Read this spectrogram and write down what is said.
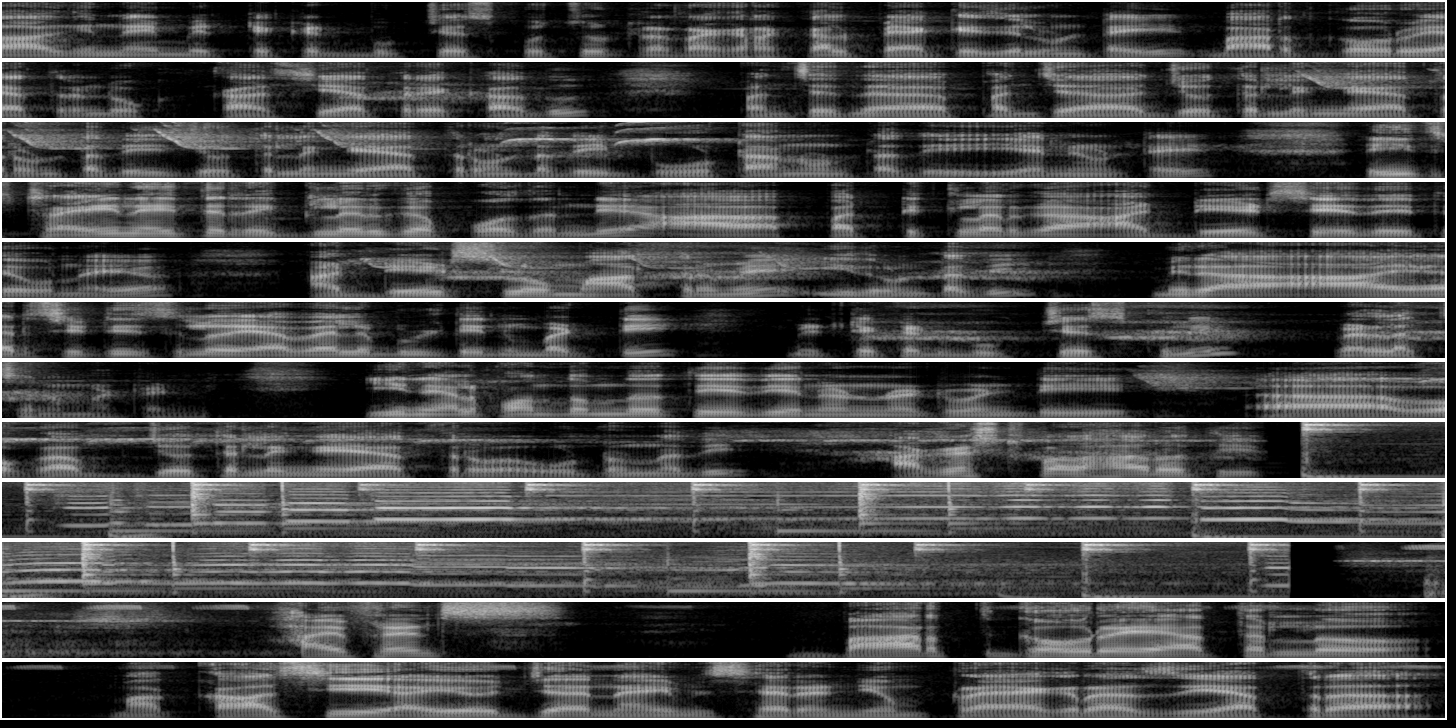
ఆగినాయి మీరు ticket book చేసుకోవచ్చు. రకరకాల ప్యాకేజీలు ఉంటాయి. భారత్ గౌరవ యాత్ర అంటే ఒక కాశీ యాత్రే కాదు. పంచ పంచ జ్యోతిర్లింగ యాత్ర ఉంటుంది. జ్యోతిర్లింగ యాత్ర ఉంటుంది. భూటాన్ ఉంటుంది. ఇవన్నీ ఉంటాయి. ఇది ట్రైన్ అయితే రెగ్యులర్గా పోదండి. ఆ పర్టికులర్గా ఆ డేట్స్ ఏదైతే ఉన్నాయో ఆ డేట్స్లో మాత్రమే ఇది ఉంటుంది. మీరు ఆ ఎయిర్ సిటీస్లో అవైలబిలిటీని బట్టి మీరు టికెట్ బుక్ చేసుకుని వెళ్ళొచ్చు అనమాట అండి. ఈ నెల పంతొమ్మిదవ తేదీన ఉన్నటువంటి ఒక జ్యోతిర్లింగ యాత్ర ఒకటి ఉన్నది. ఆగస్టు పదహారో తేదీ హాయ్ ఫ్రెండ్స్. భారత్ గౌరవ యాత్రలో మా కాశీ అయోధ్య నైమిశారణ్యం ప్రయాగరాజ్ యాత్ర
